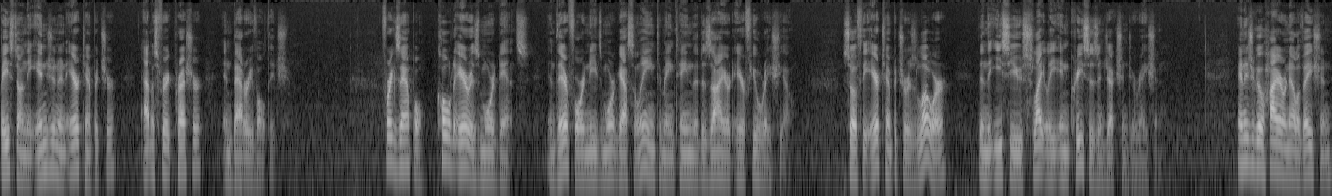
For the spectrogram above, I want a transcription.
based on the engine and air temperature, atmospheric pressure, and battery voltage. For example, cold air is more dense and therefore needs more gasoline to maintain the desired air-fuel ratio. So if the air temperature is lower, then the ECU slightly increases injection duration. And as you go higher in elevation,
